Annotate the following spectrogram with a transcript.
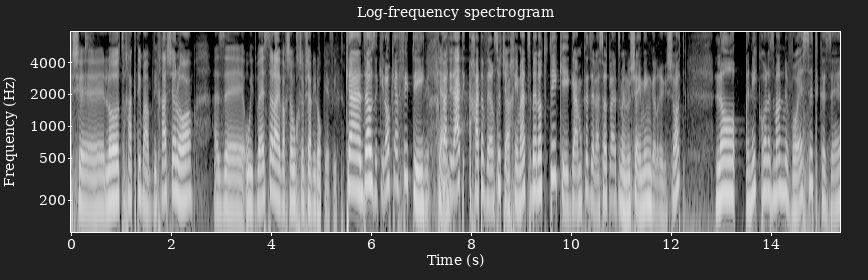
שלא צחקתי מהבדיחה שלו, אז uh, הוא התבאס עליי, ועכשיו הוא חושב שאני לא כיפית. כן, זהו, זה כי לא כיף איתי. כן. ואת יודעת, אחת הוורסיות שהכי מעצבנות אותי, כי היא גם כזה לעשות לעצמנו שיימינג על רגשות, לא, אני כל הזמן מבואסת כזה,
